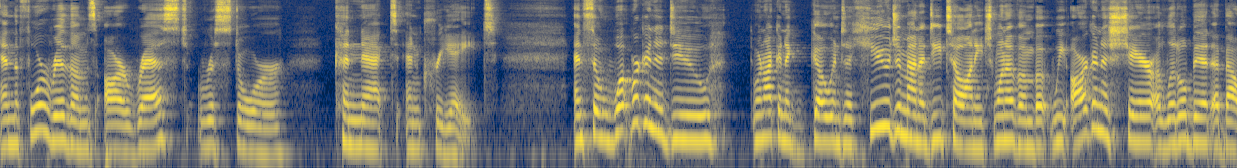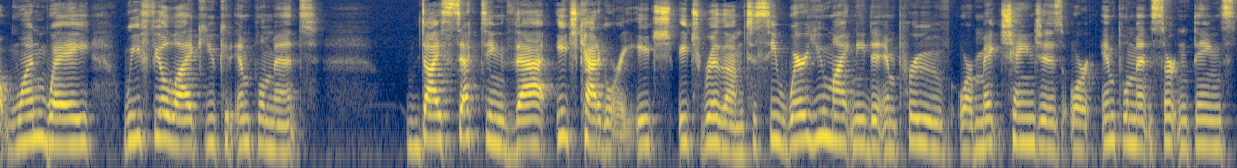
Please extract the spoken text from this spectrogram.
And the four rhythms are rest, restore, connect, and create. And so what we're going to do we're not going to go into a huge amount of detail on each one of them, but we are going to share a little bit about one way we feel like you could implement dissecting that each category each each rhythm to see where you might need to improve or make changes or implement certain things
